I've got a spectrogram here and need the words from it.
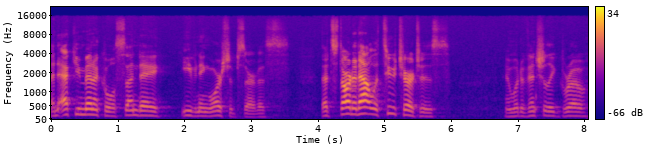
an ecumenical Sunday evening worship service that started out with two churches and would eventually grow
